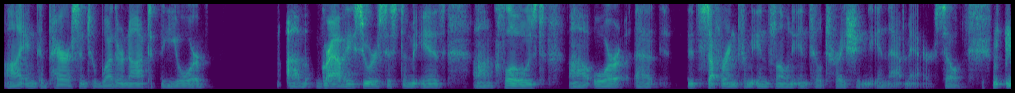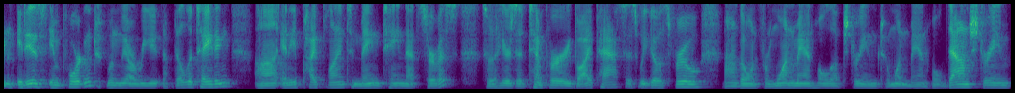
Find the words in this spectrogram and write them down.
uh, in comparison to whether or not your um, gravity sewer system is uh, closed uh, or uh, it's suffering from inflow and infiltration in that manner. So it is important when we are rehabilitating uh, any pipeline to maintain that service. So here's a temporary bypass as we go through, uh, going from one manhole upstream to one manhole downstream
